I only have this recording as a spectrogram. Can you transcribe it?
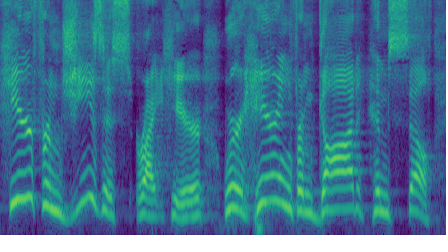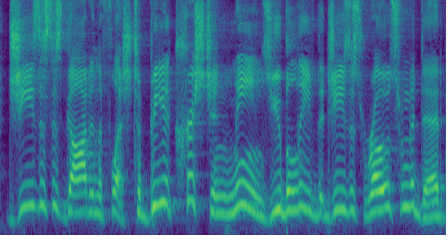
hear from Jesus right here, we're hearing from God himself. Jesus is God in the flesh. To be a Christian means you believe that Jesus rose from the dead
